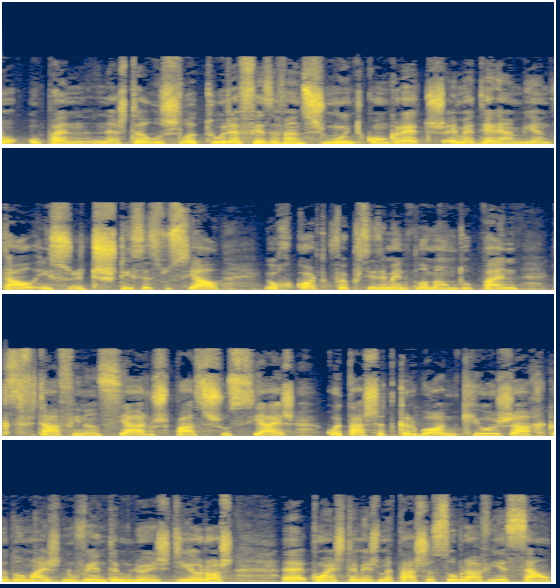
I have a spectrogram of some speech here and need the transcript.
O PAN, nesta legislatura, fez avanços muito concretos em matéria ambiental e de justiça social. Eu recordo que foi precisamente pela mão do PAN que se está a financiar os espaços sociais com a taxa de carbono, que hoje já arrecadou mais de 90 milhões de euros uh, com esta mesma taxa sobre a aviação.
